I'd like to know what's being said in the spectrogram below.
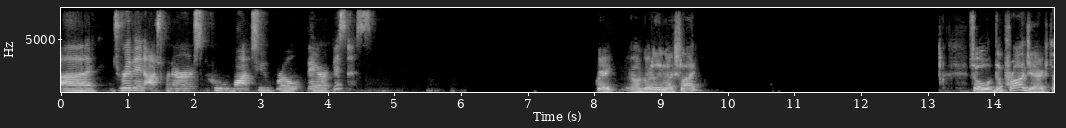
uh, driven entrepreneurs who want to grow their business. Great. I'll go to the next slide. So the project,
